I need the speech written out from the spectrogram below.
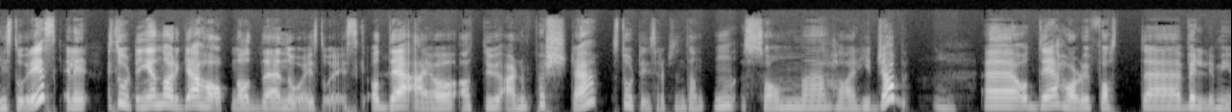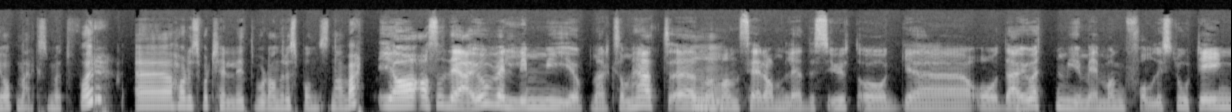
historisk. Eller Stortinget Norge har oppnådd eh, noe historisk. Og det er jo at du er den første stortingsrepresentanten som eh, har hijab. Mm. Eh, og det har du fått eh, veldig mye oppmerksomhet for. Eh, har du lyst til å fortelle litt hvordan responsen har vært? Ja, altså det er jo veldig mye oppmerksomhet når Mm. man ser annerledes ut, og, uh, og det er jo et mye mer mangfoldig storting,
